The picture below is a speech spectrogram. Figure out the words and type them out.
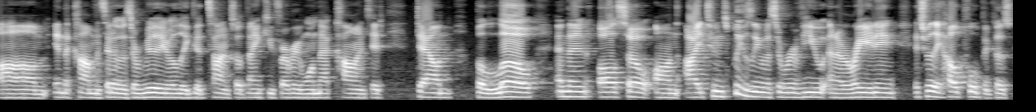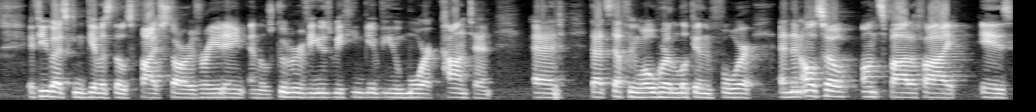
um, in the comments, and it was a really, really good time. So thank you for everyone that commented down below. And then also on iTunes, please leave us a review and a rating. It's really helpful because if you guys can give us those five stars rating and those good reviews, we can give you more content. And that's definitely what we're looking for. And then also on Spotify is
